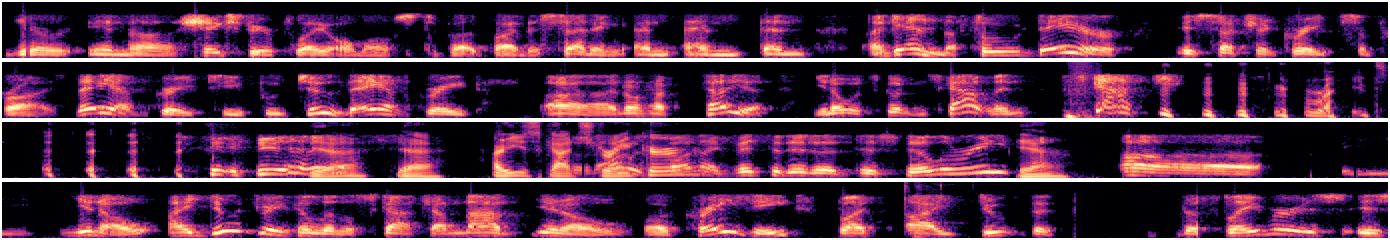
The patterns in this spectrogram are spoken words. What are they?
you're in a Shakespeare play almost but by the setting, and and then again the food there is such a great surprise. They have great seafood too. They have great. Uh, I don't have to tell you. You know what's good in Scotland? Scotch. right. yeah. Yeah. Yeah. Are you a Scotch So that was drinker? I visited a distillery. Yeah. uh, you know, I do drink a little scotch. I'm not, you know, uh, crazy, but I do. The the flavor is is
